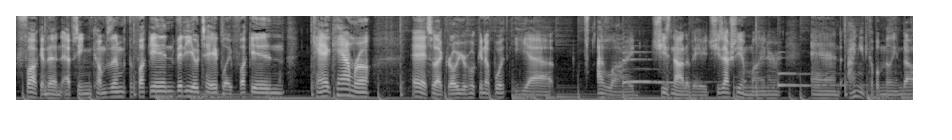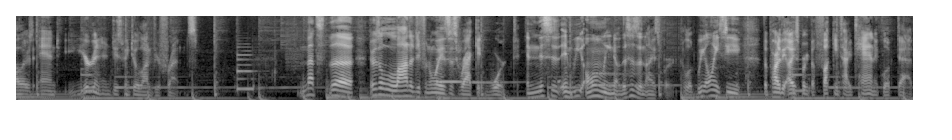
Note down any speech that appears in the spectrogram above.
Fuck, and then Epstein comes in with the fucking videotape, like fucking can camera. Hey, so that girl you're hooking up with, yeah, I lied. She's not of age. She's actually a minor, and I need a couple million dollars, and you're gonna introduce me to a lot of your friends. And that's the. There's a lot of different ways this racket worked, and this is, and we only know this is an iceberg. Look, we only see the part of the iceberg the fucking Titanic looked at.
